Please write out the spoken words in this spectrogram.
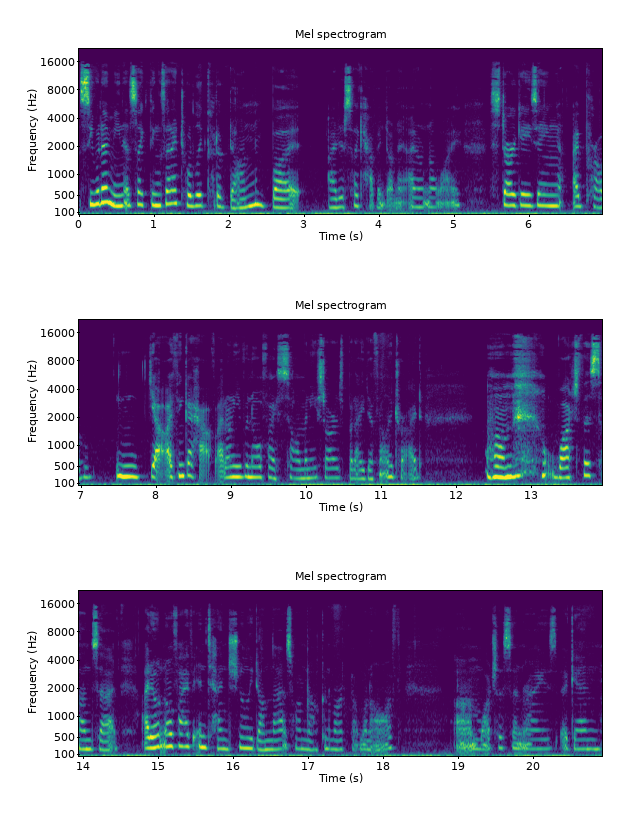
see what I mean? It's like things that I totally could have done, but I just like haven't done it. I don't know why. Stargazing, I probably mm, yeah, I think I have. I don't even know if I saw many stars, but I definitely tried. Um, watch the sunset. I don't know if I've intentionally done that, so I'm not gonna mark that one off um, watch the sunrise again.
